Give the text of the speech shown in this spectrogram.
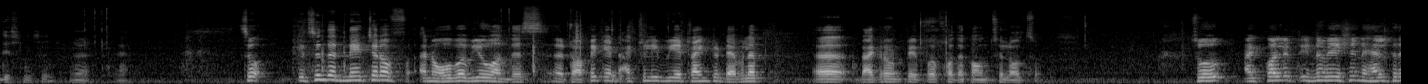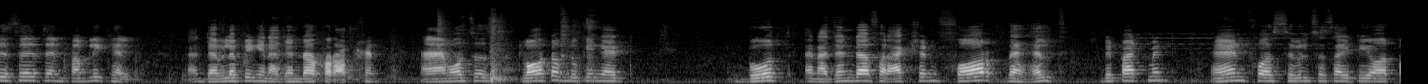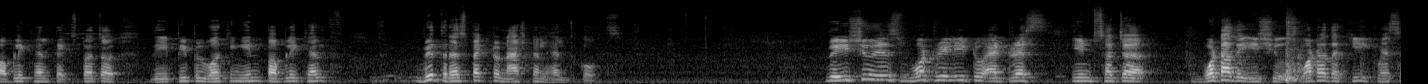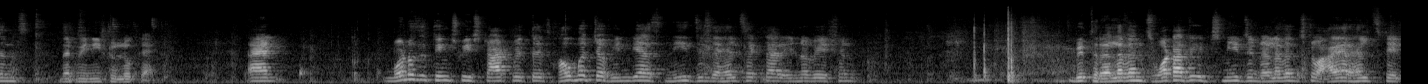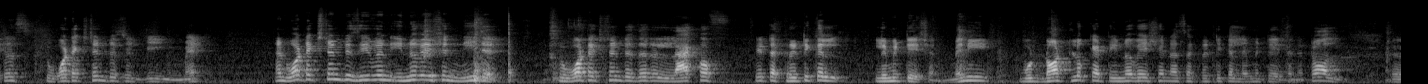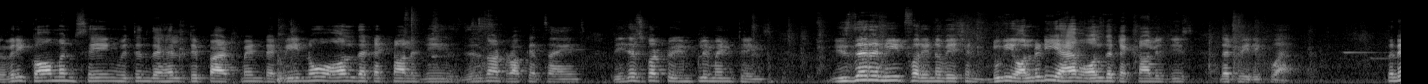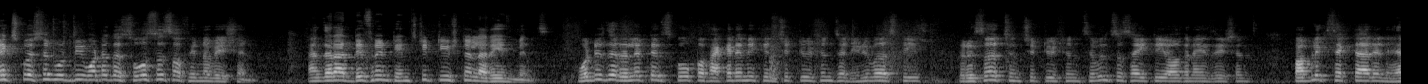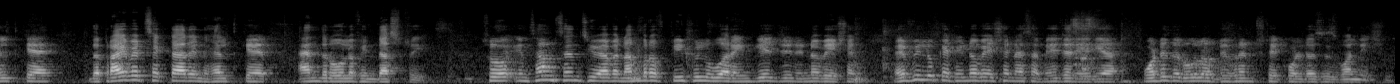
This one, sir. Yeah, yeah. So it's in the nature of an overview on this uh, topic and actually we are trying to develop a background paper for the council also. So I call it innovation, health research and public health, uh, developing an agenda for action. And I'm also a lot of looking at both an agenda for action for the health department and for civil society or public health experts or the people working in public health with respect to national health goals. The issue is what really to address in such a, what are the issues, what are the key questions that we need to look at. And one of the things we start with is how much of India's needs in the health sector innovation with relevance, what are its needs in relevance to higher health status, to what extent is it being met, and what extent is even innovation needed, to what extent is there a lack of it a critical limitation. Many would not look at innovation as a critical limitation at all. A very common saying within the health department that we know all the technologies, this is not rocket science, we just got to implement things. Is there a need for innovation? Do we already have all the technologies that we require? The next question would be what are the sources of innovation? And there are different institutional arrangements. What is the relative scope of academic institutions and universities, research institutions, civil society organizations, public sector in healthcare, the private sector in healthcare, and the role of industry? So in some sense, you have a number of people who are engaged in innovation. If we look at innovation as a major area, what is the role of different stakeholders is one issue.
